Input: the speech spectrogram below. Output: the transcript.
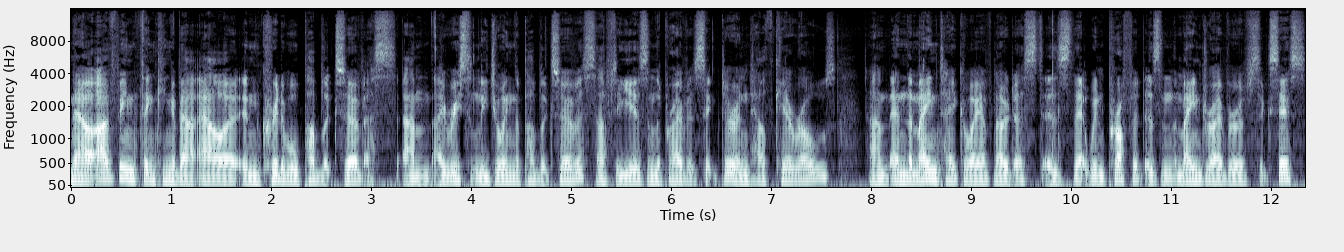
now, I've been thinking about our incredible public service. Um, I recently joined the public service after years in the private sector and healthcare roles, um, and the main takeaway I've noticed is that when profit isn't the main driver of success,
